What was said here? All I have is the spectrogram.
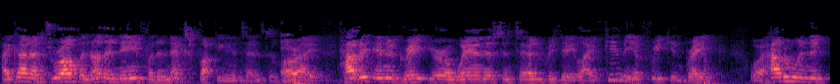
I gotta draw up another name for the next fucking intensive. All right, how to integrate your awareness into everyday life. Give me a freaking break. Or how to in-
